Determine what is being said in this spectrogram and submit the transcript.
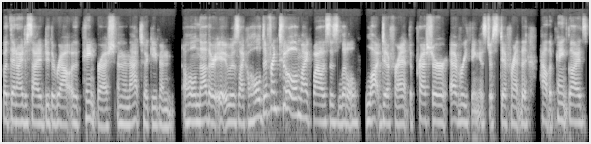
but then I decided to do the route of the paintbrush. And then that took even a whole nother, it was like a whole different tool. I'm like, wow, this is a little lot different. The pressure, everything is just different. The how the paint glides.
